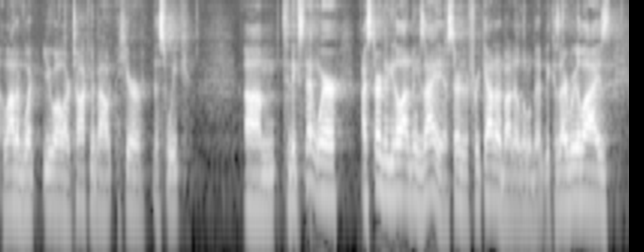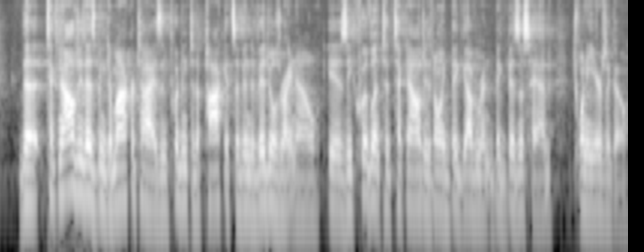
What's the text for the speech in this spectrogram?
a lot of what you all are talking about here this week. Um, to the extent where I started to get a lot of anxiety. I started to freak out about it a little bit because I realized the technology that is being democratized and put into the pockets of individuals right now is equivalent to the technology that only big government and big business had 20 years ago.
